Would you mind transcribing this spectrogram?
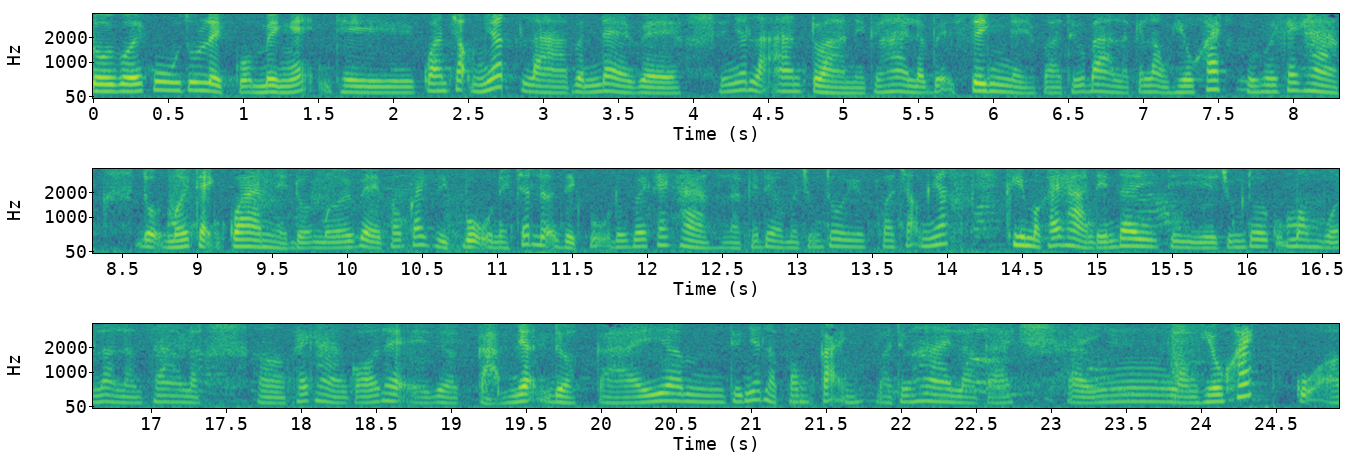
Đối với khu du lịch của mình ấy thì quan trọng nhất là vấn đề về thứ nhất là an toàn này, thứ hai là vệ sinh này và thứ ba là cái lòng hiếu khách đối với khách hàng. Đổi mới cảnh quan này, đổi mới về phong cách dịch vụ này, chất lượng dịch vụ đối với khách hàng là cái điều mà chúng tôi quan trọng nhất. Khi mà khách hàng đến đây thì chúng tôi cũng mong muốn là làm sao là ờ, khách hàng có thể được cảm nhận được cái thứ nhất là phong cảnh và thứ hai là cái cái lòng hiếu khách của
